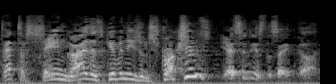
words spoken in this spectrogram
That the same guy that's giving these instructions? Yes, it is the same guy.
